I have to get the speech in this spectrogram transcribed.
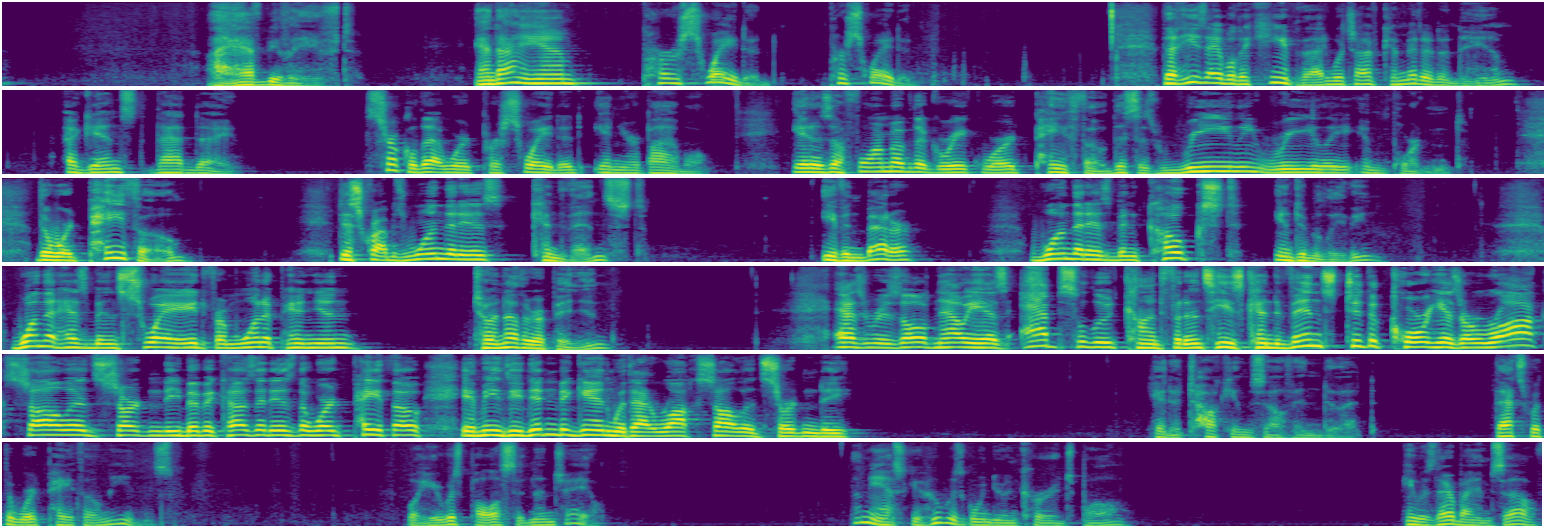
I have believed. And I am persuaded, persuaded that he's able to keep that which I've committed unto him against that day. Circle that word persuaded in your Bible. It is a form of the Greek word peitho. This is really, really important. The word peitho describes one that is convinced, even better, one that has been coaxed into believing, one that has been swayed from one opinion to another opinion. As a result, now he has absolute confidence. He's convinced to the core. He has a rock solid certainty, but because it is the word peitho, it means he didn't begin with that rock solid certainty. He had to talk himself into it. That's what the word peitho means. Well, here was Paul sitting in jail. Let me ask you who was going to encourage Paul? He was there by himself.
